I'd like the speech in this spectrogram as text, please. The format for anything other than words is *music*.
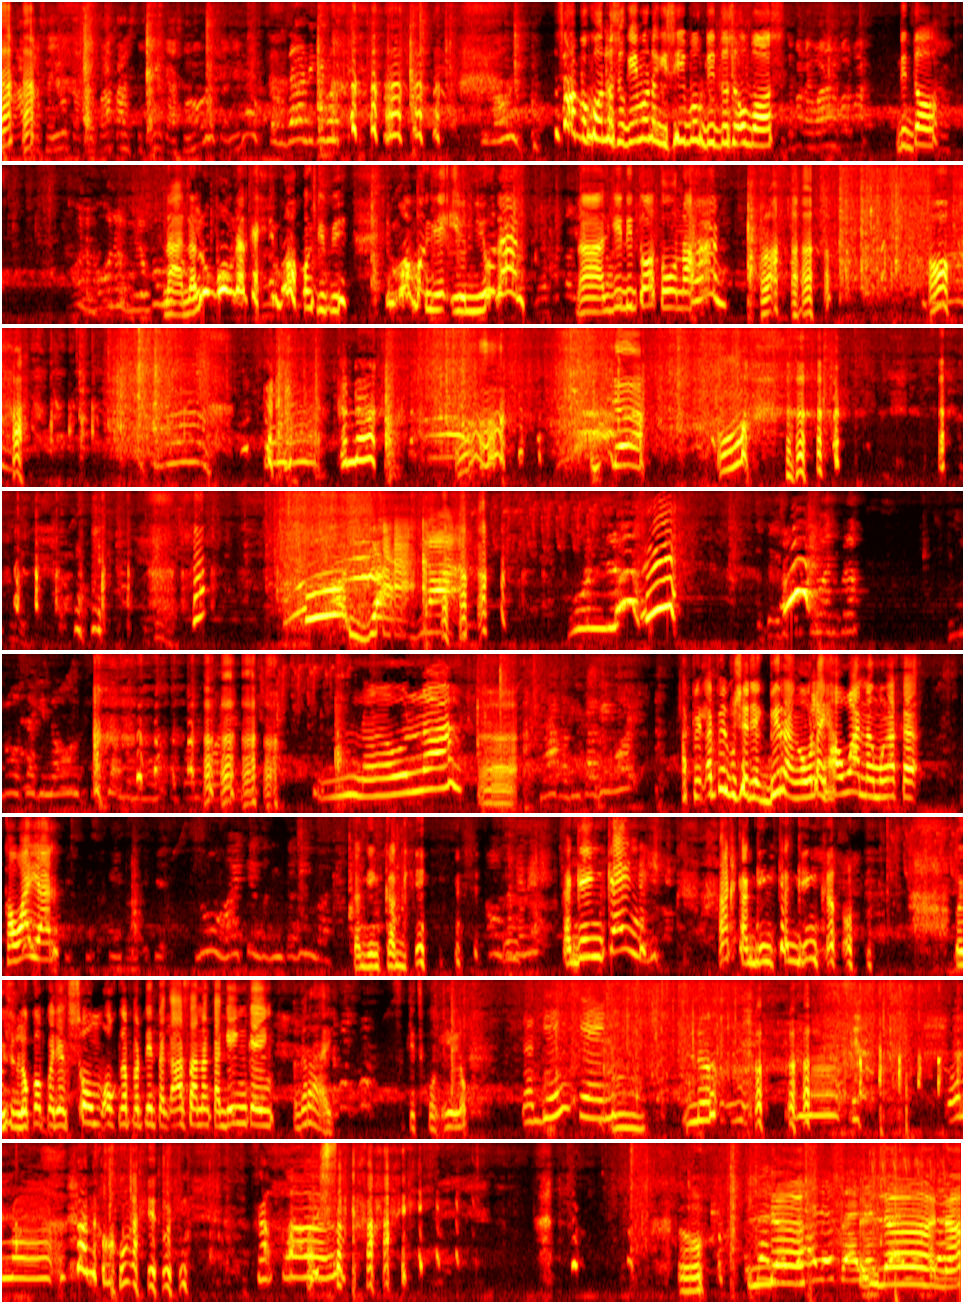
*laughs* Saan ko nasugi mo nang isibog dito sa ubos? Dito. Na nalubong na kay mo mag mo mag yunyunan. Na gi dito ato unahan. *laughs* oh. *laughs* Kana. Oh. Ida. Oh. Oh, da. Nawala. Ah. apil-apil mo siya diagbira nga walay hawan ng mga ka kawayan. Kaging-kaging. Kaging-kaging. *laughs* Kaging-kaging ka ron. May loko pa diag sumok na pati tag-asa ng kaging-kaging. Agaray. Sakit sa kong ilok. Naging king. Mm. No. Ano? Sana kong ayaw. Sakal. Ay, sakay. oh. La. La na.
